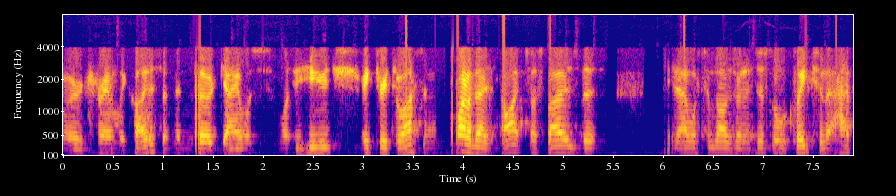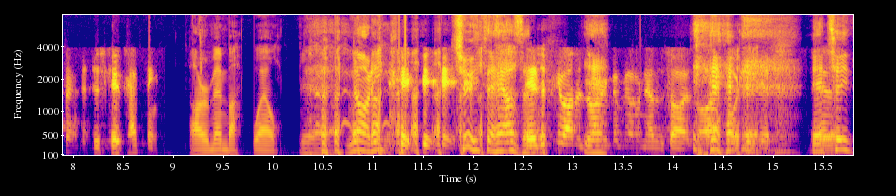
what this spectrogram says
were extremely close, and then the third game was was a huge victory to us. And one of those nights, I suppose, that you know, sometimes when it just all clicks and it happens, it just keeps happening. I remember well. Yeah, Noddy, 2000. Yeah, just a few others Yeah. I remember on the other side. So I- Yeah, two,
